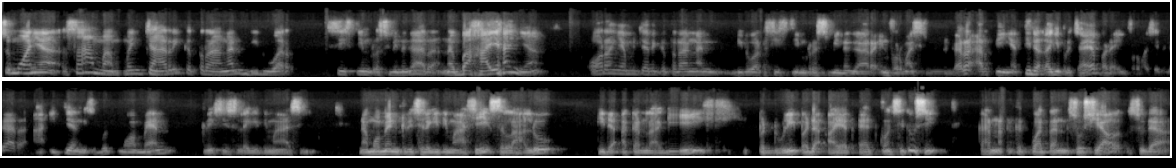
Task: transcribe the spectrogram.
semuanya sama mencari keterangan di luar sistem resmi negara. Nah bahayanya orang yang mencari keterangan di luar sistem resmi negara, informasi resmi negara, artinya tidak lagi percaya pada informasi negara. Nah, itu yang disebut momen krisis legitimasi. Nah, momen krisis legitimasi selalu tidak akan lagi peduli pada ayat-ayat konstitusi karena kekuatan sosial sudah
